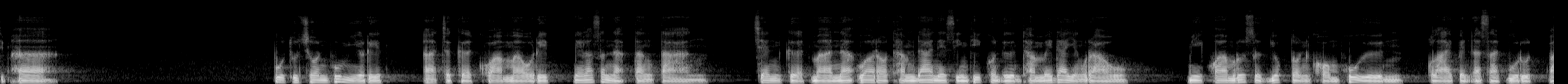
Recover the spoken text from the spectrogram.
สิบห้า ปุถุชนผู้มีฤทธิ์อาจจะเกิดความเมาฤทธิ์ในลักษณะต่างๆ เช่นเกิดมานะว่าเราทำได้ในสิ่งที่คนอื่นทำไม่ได้อย่างเรา มีความรู้สึกยกตนข่มผู้อื่น กลายเป็นอสัตบุรุษไป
